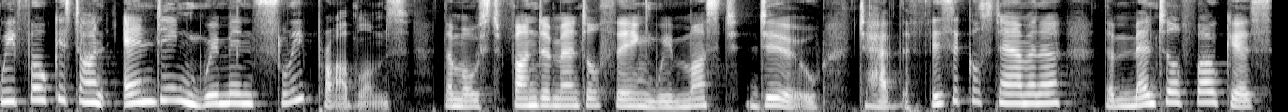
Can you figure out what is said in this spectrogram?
we focused on ending women's sleep problems, the most fundamental thing we must do to have the physical stamina, the mental focus,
